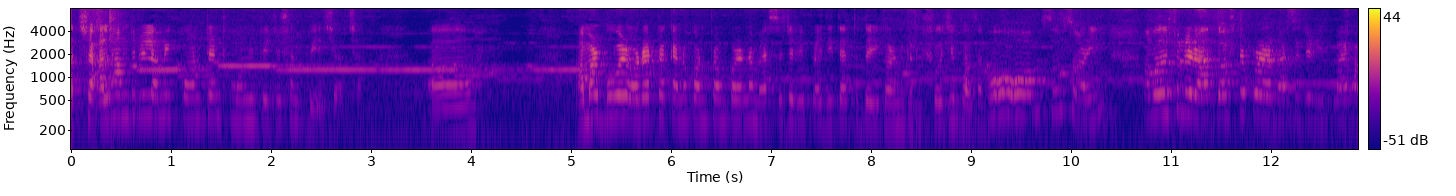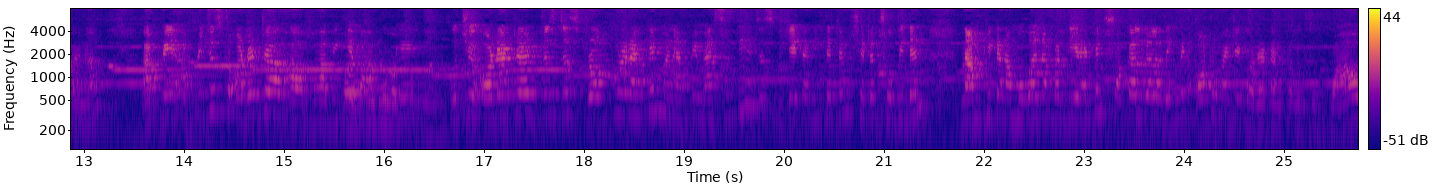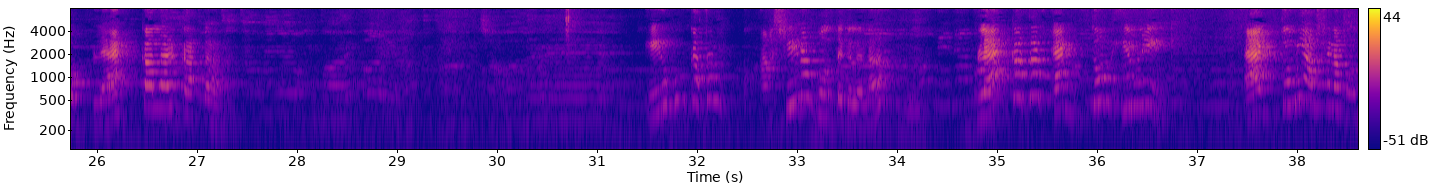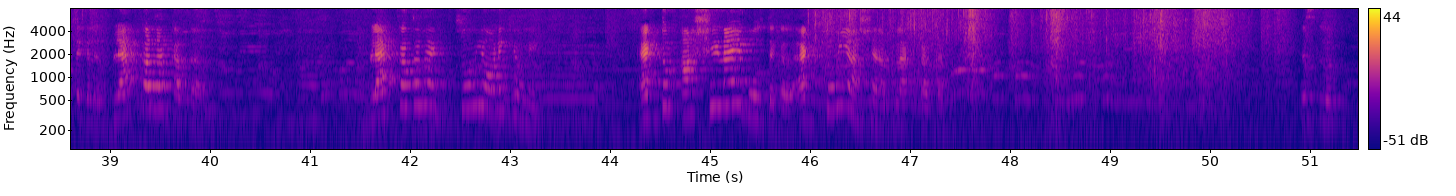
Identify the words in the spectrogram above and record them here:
আচ্ছা আলহামদুলিল্লাহ আমি কন্টেন্ট মনিটাইজেশন পেয়েছি আচ্ছা। আমার বউয়ের অর্ডারটা কেন কনফার্ম করে না? মেসেজে রিপ্লাই দিতে এত দেরি করেন কেন? Sajib Hasan. Oh I'm so sorry আমাদের আসলে রাত দশটার পর আর মেসেজে রিপ্লাই হয় না। আপনি আপনি জাস্ট অর্ডারটা ভাবিকে বাবুকে হচ্ছে অর্ডারটা জাস্ট জাস্ট ড্রপ করে রাখেন। মানে আপনি মেসেজ দিয়ে জাস্ট যেটা নিতে চান সেটা ছবি দেন। নাম ঠিকানা মোবাইল নাম্বার দিয়ে রাখেন। সকালবেলা দেখবেন অটোমেটিক অর্ডার কনফার্ম হচ্ছে। ওয়াও ব্ল্যাক কালার কাতান এরকম কাতান আসে না বলতে গেলে না? ব্ল্যাক কাতান একদম ইউনিক একদমই আসে না বলতে গেলে। ব্ল্যাক কালার কাতান। ব্ল্যাক কাতান একদমই অনেক ইউনিক একদম আসে নাই বলতে গেলে। একদমই আসে না ব্ল্যাক কাতান। Just look.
